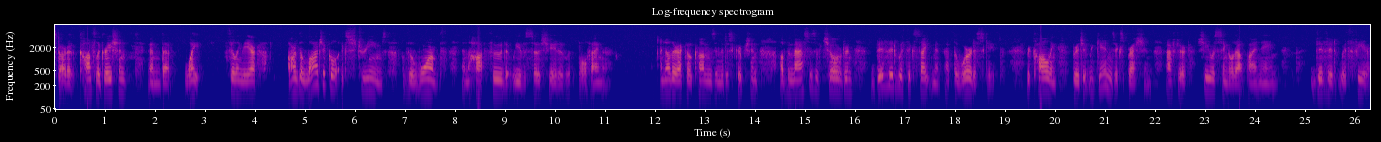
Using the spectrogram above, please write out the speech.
start a conflagration, and that white filling the air, are the logical extremes of the warmth and the hot food that we've associated with Bolvangar. Another echo comes in the description of the masses of children vivid with excitement at the word escape, recalling Bridget McGinn's expression after she was singled out by name, vivid with fear.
